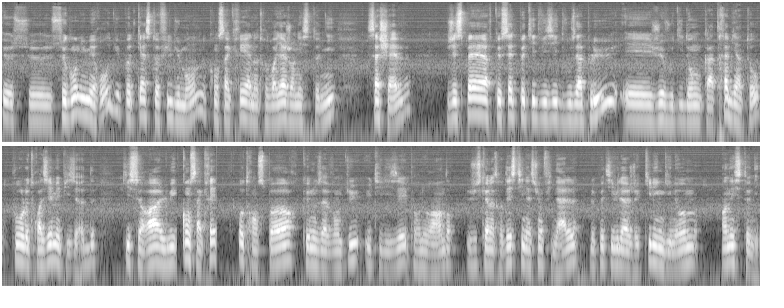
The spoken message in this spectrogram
que ce second numéro du podcast Au fil du monde consacré à notre voyage en Estonie s'achève. J'espère que cette petite visite vous a plu et je vous dis donc à très bientôt pour le troisième épisode qui sera lui consacré au transport que nous avons dû utiliser pour nous rendre jusqu'à notre destination finale, le petit village de Killinginome en Estonie.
